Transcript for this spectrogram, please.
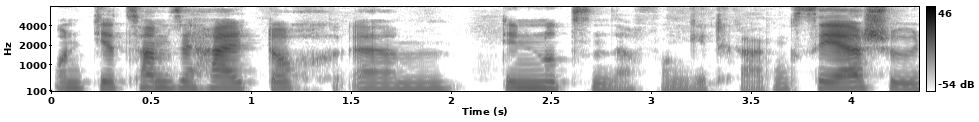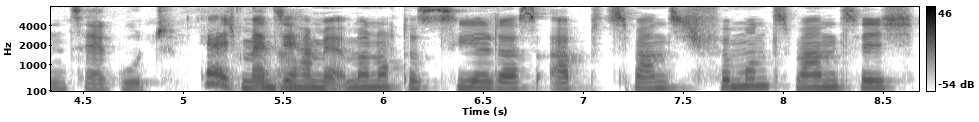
und jetzt haben sie halt doch, ähm, den Nutzen davon getragen. Sehr schön, sehr gut. Ja, ich meine, sie Genau. haben ja immer noch das Ziel, dass ab 2025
